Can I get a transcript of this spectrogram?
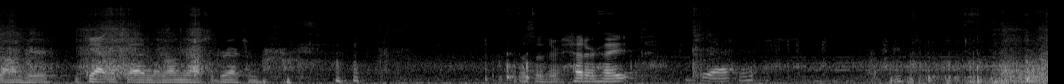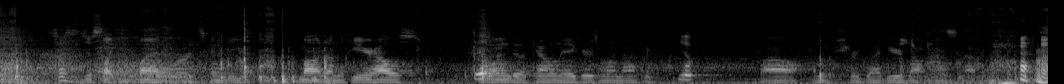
around here. The cat looks at them, they run the opposite direction. This is your header height bracket. Hmm? So this is just like the planner where it's going to be mounted on the feeder house, go into Cowan Acres and whatnot. Yep. Wow, I'm sure glad yours mounting this. Not me.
